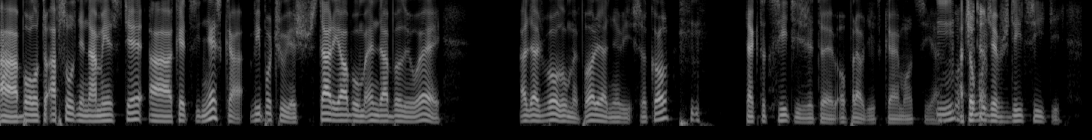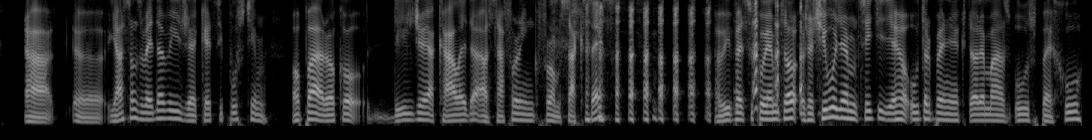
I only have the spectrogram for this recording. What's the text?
A bolo to absolútne na mieste a keď si dneska vypočuješ starý album NWA a dáš volume poriadne vysoko, tak to cítiš, že to je opravdická emócia. Mm. A to Určite. bude vždy cítiť. A e, ja som zvedavý, že keď si pustím o pár rokov DJ a Khaleda a Suffering from Success a vypeskujem to, že či budem cítiť jeho utrpenie, ktoré má z úspechu.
